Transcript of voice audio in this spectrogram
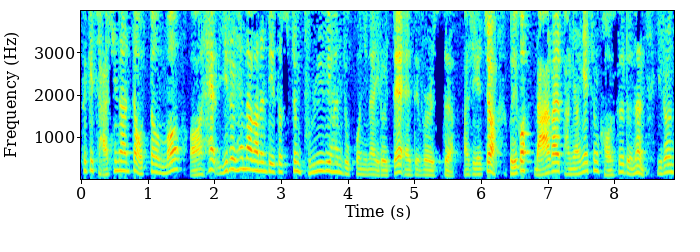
특히 자신한테 어떤 뭐 어, 해, 일을 해나가는 데 있어서 좀 불리한 조건이나 이럴 때 adverse 아시겠죠? 그리고 나아갈 방향에 좀 거스르는 이런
